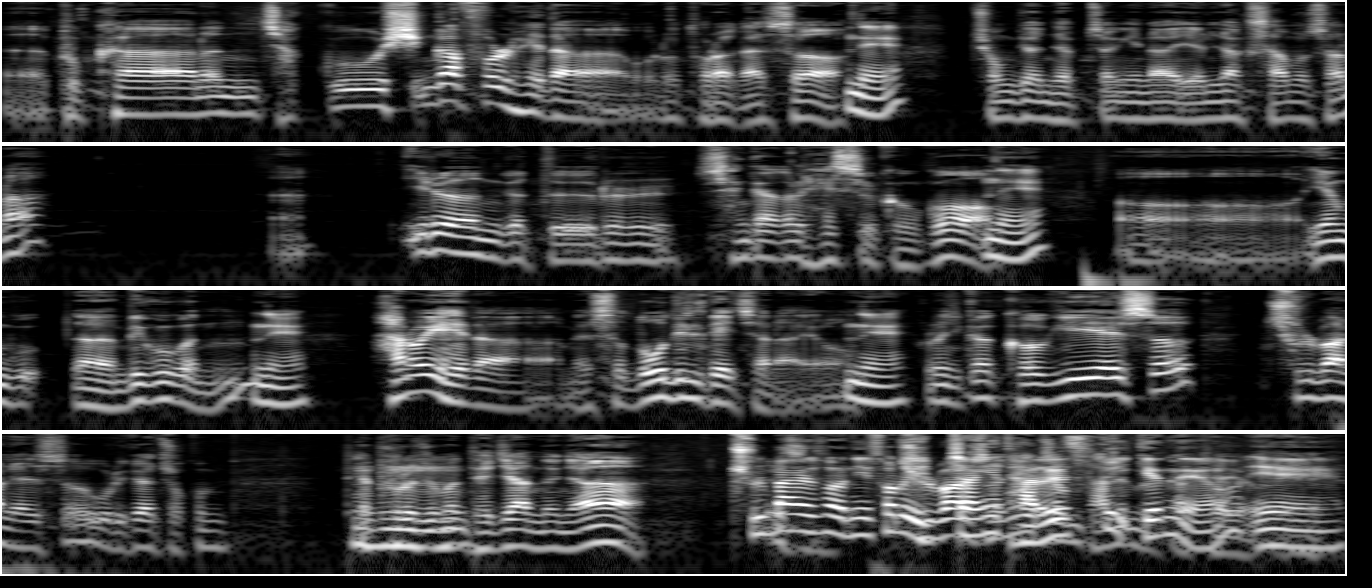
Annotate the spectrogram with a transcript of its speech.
어, 북한은 자꾸 싱가폴 회담으로 돌아가서 네. 종전협정이나 연락사무소나 어, 이런 것들을 생각을 했을 거고 네. 어, 영국, 어, 미국은 네. 하노이 회담에서 노딜돼 있잖아요. 네. 그러니까 거기에서 출발해서 우리가 조금 베풀어 주면 음. 되지 않느냐. 출발선이 서로 출발선이 입장이 다를 수도 있겠네요. 예. 네.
